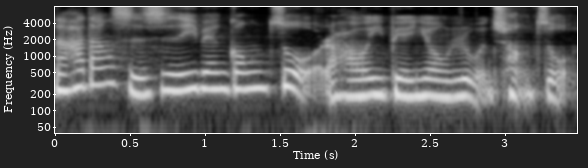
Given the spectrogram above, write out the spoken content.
那他当时是一边工作，然后一边用日文创作，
